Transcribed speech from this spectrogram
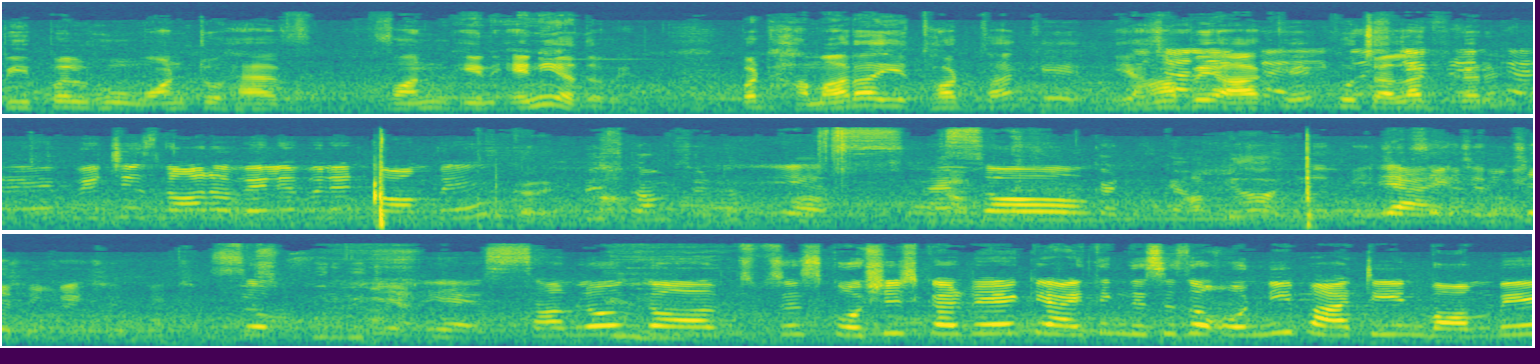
people who want to have fun in any other way but हमारा ये थॉट था कि यहाँ पे आके कुछ अलग करें। which is not available in Bombay. Please come sit. Yes. So yeah. So yes, हम लोग uh, कोशिश कर रहे हैं कि I think this is the only party in Bombay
